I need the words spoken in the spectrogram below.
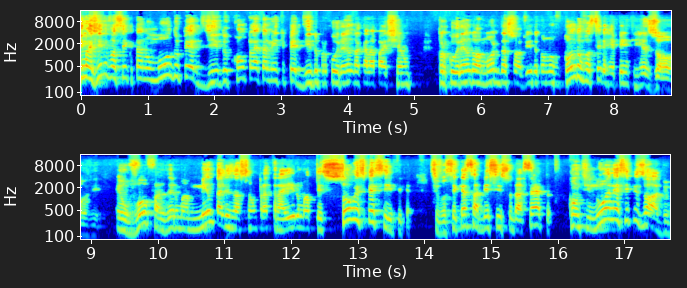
Imagine você que está no mundo perdido, completamente perdido, procurando aquela paixão, procurando o amor da sua vida. Quando você de repente resolve, eu vou fazer uma mentalização para atrair uma pessoa específica. Se você quer saber se isso dá certo, continua nesse episódio.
